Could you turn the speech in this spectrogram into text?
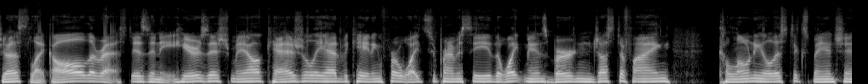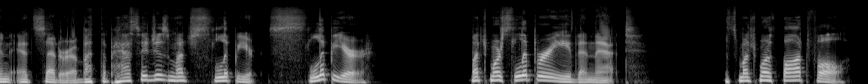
Just like all the rest, isn't he? Here's Ishmael casually advocating for white supremacy, the white man's burden, justifying colonialist expansion, etc. But the passage is much slippier, slippier much more slippery than that. It's much more thoughtful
